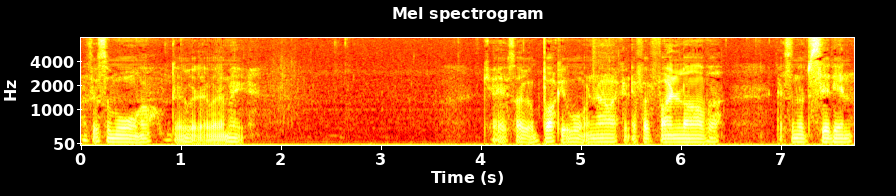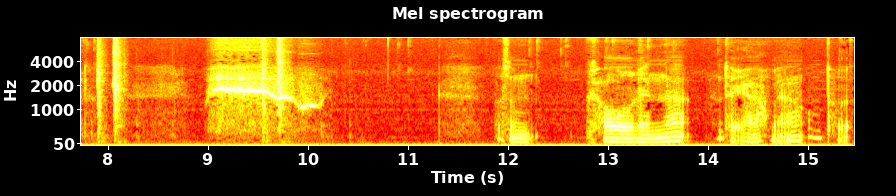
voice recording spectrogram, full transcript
Let's get some water. Don't know what I make. Okay, so I got bucket water now. I can, if I find lava, get some obsidian. Put some coal in that. Take half of it out. Put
